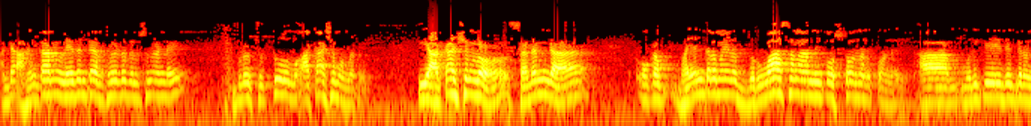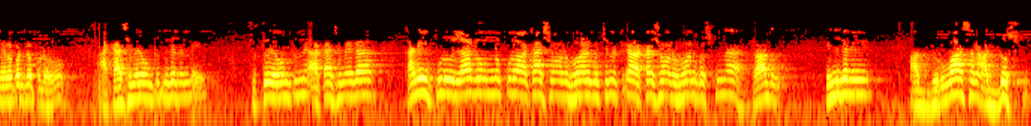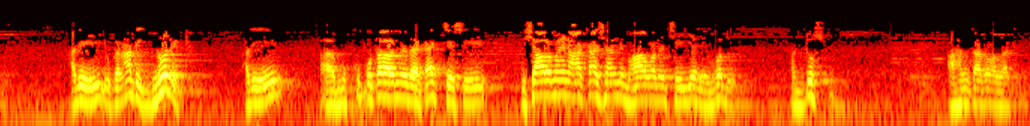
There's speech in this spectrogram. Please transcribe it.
అంటే అహంకారం లేదంటే అర్థమేటో తెలుసునండి? ఇప్పుడు చుట్టూ ఆకాశం ఉన్నది. ఈ ఆకాశంలో సడన్గా ఒక భయంకరమైన దుర్వాసన మీకు వస్తుందనుకోండి. ఆ మురికి దగ్గర నిలబడ్డప్పుడు ఆకాశమే ఉంటుంది కదండి. చుట్టూ ఏముంటుంది? ఆకాశమేగా. కానీ ఇప్పుడు ఇలాగ ఉన్నప్పుడు ఆకాశం అనుభవానికి వచ్చినట్టుగా ఆకాశం అనుభవానికి వస్తుందా? రాదు. ఎందుకని? ఆ దుర్వాసన అడ్డొస్తుంది. అది యు కెనాట్ ఇగ్నోర్ ఇట్ అది ఆ ముక్కు పుటాల మీద అటాక్ చేసి విశాలమైన ఆకాశాన్ని భావన చెయ్యనివ్వదు. అడ్డొస్తుంది అహంకారం అలాంటిది.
